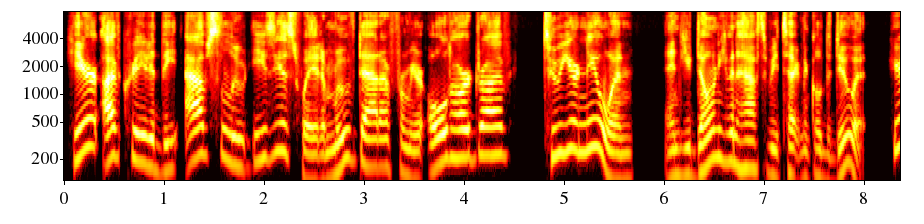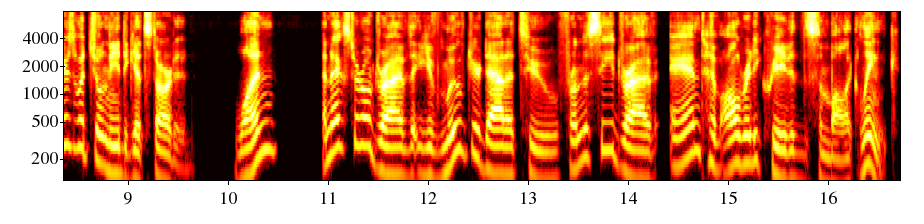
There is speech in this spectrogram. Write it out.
Here, I've created the absolute easiest way to move data from your old hard drive to your new one, and you don't even have to be technical to do it. Here's what you'll need to get started. 1 an external drive that you've moved your data to from the C drive and have already created the symbolic link.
